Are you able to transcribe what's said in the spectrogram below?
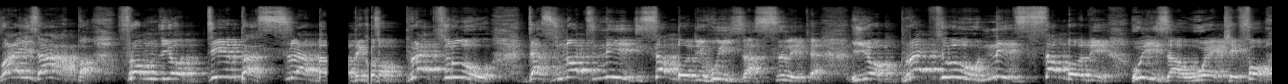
rise up from your deeper slumber. Because a breakthrough does not need somebody who is asleep. Your breakthrough needs somebody who is awake. For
